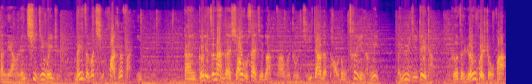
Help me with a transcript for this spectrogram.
但两人迄今为止没怎么起化学反应。但格里兹曼在小组赛阶段发挥出极佳的跑动策应能力，那预计这场格子仍会首发。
